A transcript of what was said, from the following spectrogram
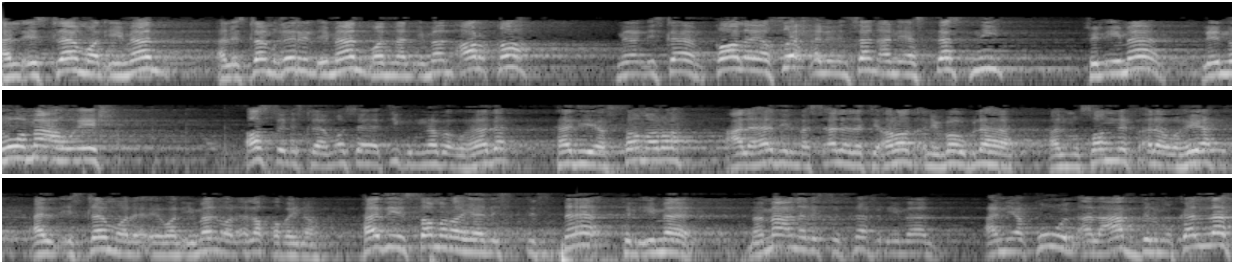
الإسلام والإيمان الإسلام غير الإيمان وأن الإيمان أرقى من الإسلام. قال يصح للإنسان أن يستثني في الإيمان لأن هو معه إيش؟ أصل الإسلام وسيأتيكم نبأ هذا. هذه الثمرة على هذه المسألة التي أراد أن يبوب لها المصنف ألا وهي الإسلام والإيمان والعلاقة بينهم. هذه الثمرة هي الاستثناء في الإيمان. ما معنى الاستثناء في الإيمان؟ أن يقول العبد المكلف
